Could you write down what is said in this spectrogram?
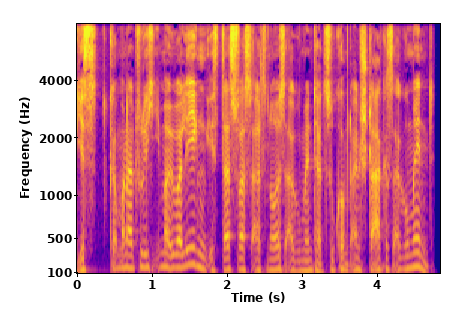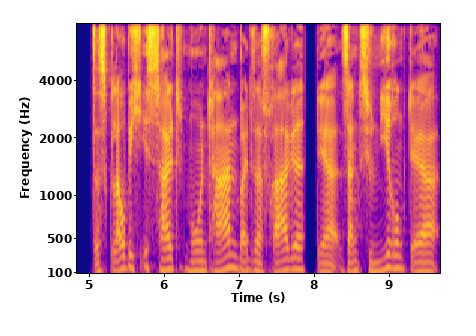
Jetzt kann man natürlich immer überlegen, ist das, was als neues Argument dazukommt, ein starkes Argument? Das, glaube ich, ist halt momentan bei dieser Frage der Sanktionierung der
